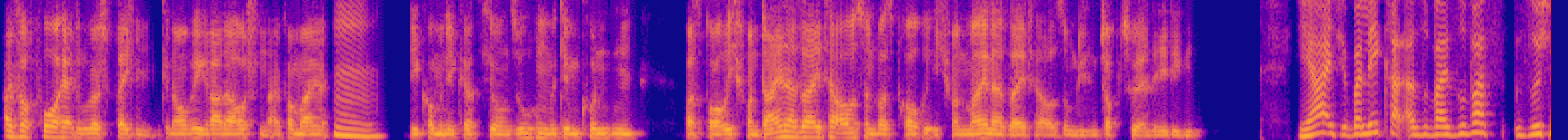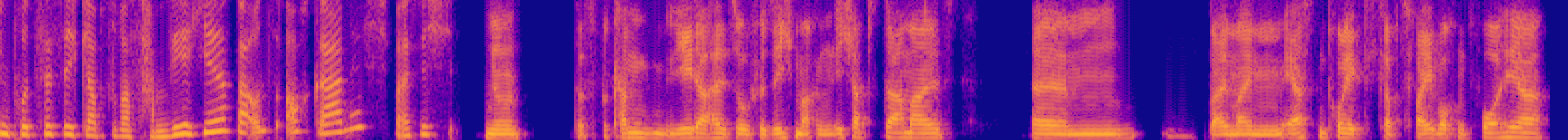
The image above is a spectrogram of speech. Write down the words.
einfach vorher drüber sprechen, genau wie gerade auch schon. Einfach mal hm. die Kommunikation suchen mit dem Kunden was brauche ich von deiner Seite aus und was brauche ich von meiner Seite aus, um diesen Job zu erledigen. Ja, ich überlege gerade, also weil sowas, solchen Prozesse, ich glaube, sowas haben wir hier bei uns auch gar nicht. Weiß ich. Ja, das kann jeder halt so für sich machen. Ich habe es damals ähm, bei meinem ersten Projekt, ich glaube zwei Wochen vorher,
